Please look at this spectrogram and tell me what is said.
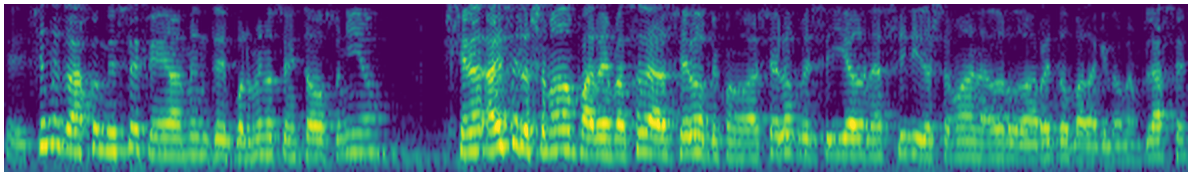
Eh, siempre trabajó en DC, generalmente, por lo menos en Estados Unidos. A veces lo llamaban para reemplazar a García López. Cuando García López seguía de una serie, lo llamaban a Eduardo Barreto para que lo reemplace.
